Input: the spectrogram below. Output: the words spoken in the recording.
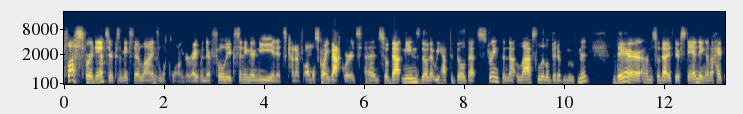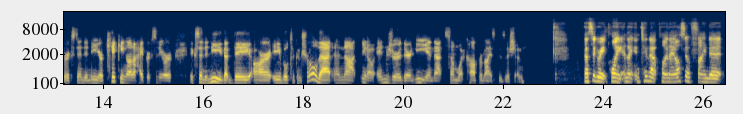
plus for a dancer because it makes their lines look longer, right? When they're fully extending their knee and it's kind of almost going backwards. And so that means, though, that we have to build that strength and that last little bit of movement there um, so that if they're standing on a hyperextended knee or kicking on a hyperextended or extended knee that they are able to control that and not you know injure their knee in that somewhat compromised position. That's a great point and, I, and to that point i also find it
